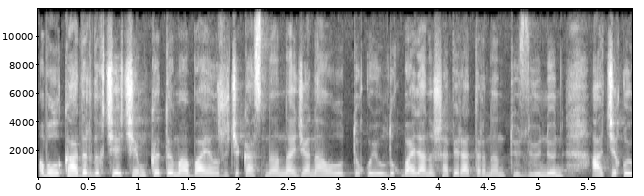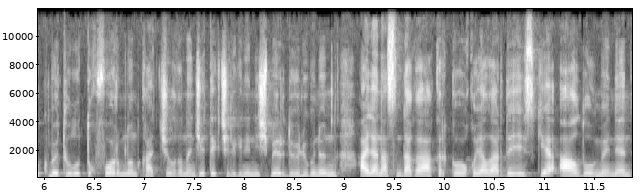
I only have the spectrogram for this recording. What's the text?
Бул кадрдык чечим КТ Мобайл ЖЧКсынын жана улуттук уюлдук байланыш операторунун түзүүнүн ачык өкмөт улуттук форумунун катчылыгынын жетекчилигинин ишмердүүлүгүнүн айланасындагы акыркы окуяларды эске алуу менен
